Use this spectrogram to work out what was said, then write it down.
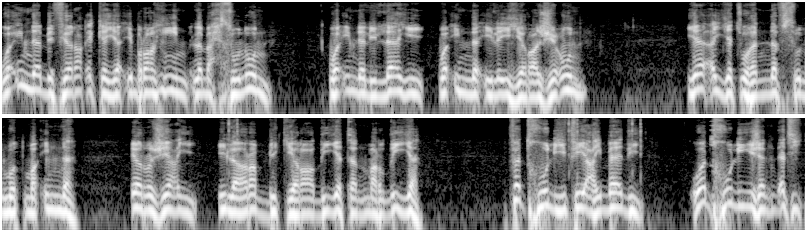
وإن بفراقك يا إبراهيم لمحسونون وإن لله وإن إليه راجعون. يا أيتها النفس المطمئنة ارجعي إلى ربك راضية مرضية فادخلي في عبادي وادخلي جنتي.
